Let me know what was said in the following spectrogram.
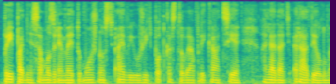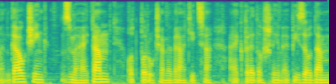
Prípadne samozrejme je tu možnosť aj využiť podcastové aplikácie, hľadať Radio Lumen Gauching. Sme aj tam, odporúčame vrátiť sa aj k predošlým epizódam.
